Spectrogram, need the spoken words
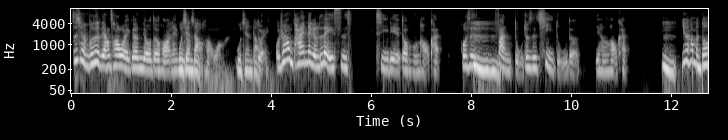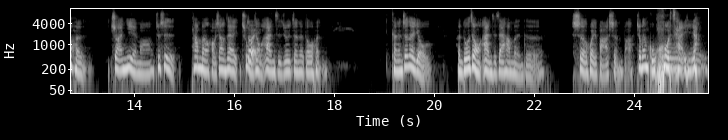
之前不是梁朝伟跟刘德华那部《无间道》，忘了《无间道》。对，我觉得他们拍那个类似系列都很好看，或是贩毒，嗯嗯就是弃毒的也很好看。嗯，因为他们都很专业嘛，就是他们好像在处理这种案子，就是真的都很，可能真的有很多这种案子在他们的社会发生吧，就跟古惑仔一样。嗯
